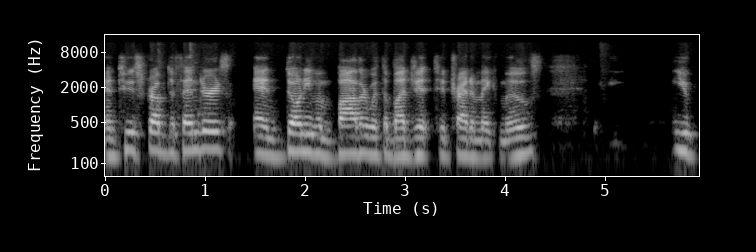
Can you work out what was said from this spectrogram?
and two scrub defenders and don't even bother with the budget to try to make moves. You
